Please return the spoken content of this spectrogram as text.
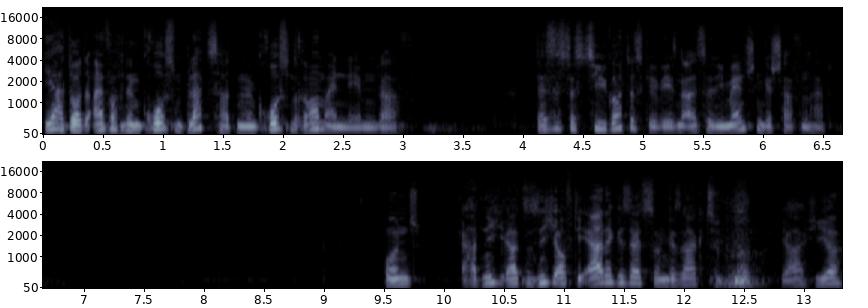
ja, dort einfach einen großen Platz hat und einen großen Raum einnehmen darf. Das ist das Ziel Gottes gewesen, als er die Menschen geschaffen hat. Und er hat, nicht, er hat uns nicht auf die Erde gesetzt und gesagt, ja, hier,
